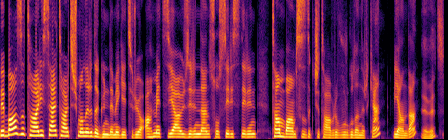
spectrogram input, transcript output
ve bazı tarihsel tartışmaları da gündeme getiriyor. Ahmet Ziya üzerinden sosyalistlerin tam bağımsızlıkçı tavrı vurgulanırken bir yandan. Evet.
